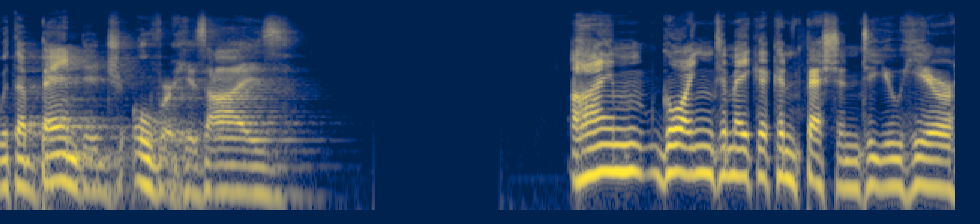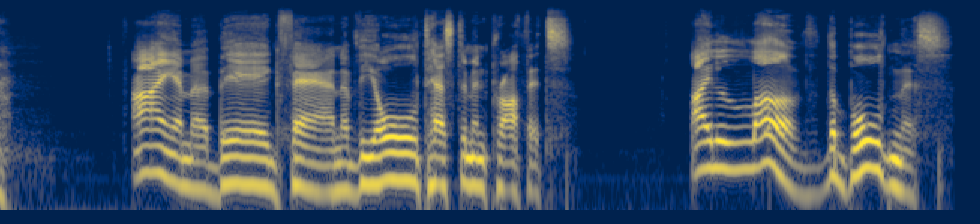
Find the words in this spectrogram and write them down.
with a bandage over his eyes. I'm going to make a confession to you here. I am a big fan of the Old Testament prophets. I love the boldness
